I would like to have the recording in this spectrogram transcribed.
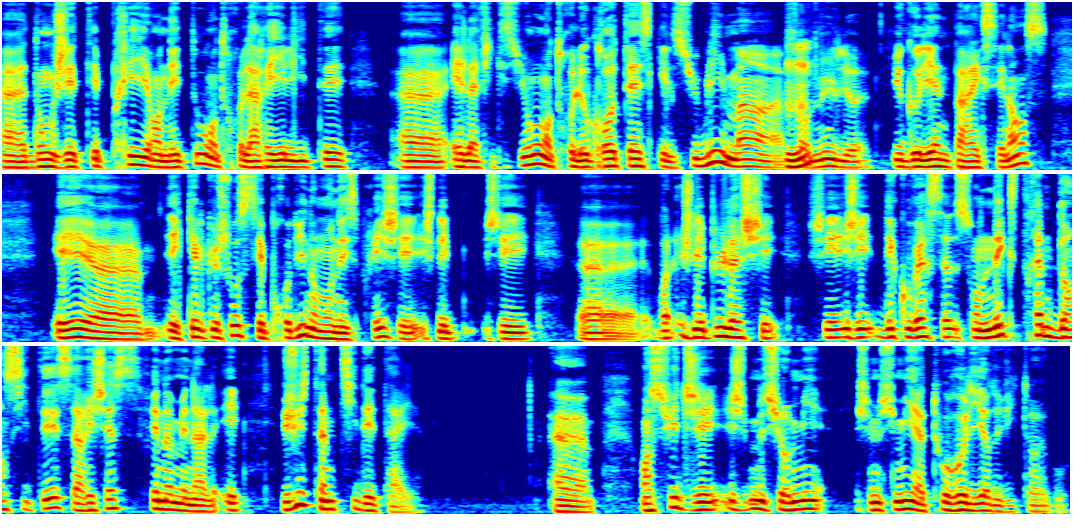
Euh, donc j'étais pris en étau entre la réalité euh, et la fiction, entre le grotesque et le sublime, hein, mmh. formule hugolienne par excellence. Et, et quelque chose s'est produit dans mon esprit. J'ai, voilà, je l'ai pu lâcher. J'ai découvert son extrême densité, sa richesse phénoménale. Et Juste un petit détail. Euh, ensuite, je me, suis remis, je me suis mis à tout relire de Victor Hugo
